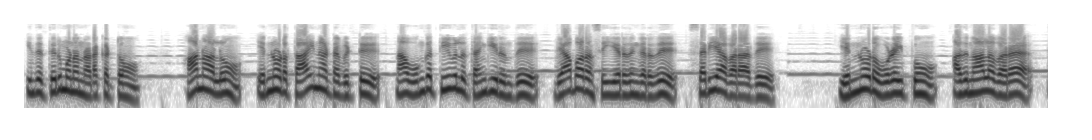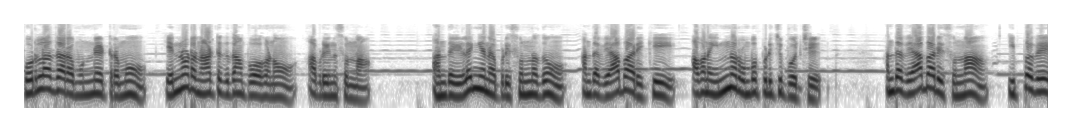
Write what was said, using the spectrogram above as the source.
இந்த திருமணம் நடக்கட்டும். ஆனாலும் என்னோட தாய் நாட்டை விட்டு நான் உங்க தீவில் தங்கியிருந்து வியாபாரம் செய்யறதுங்கிறது சரியா வராது. என்னோட உழைப்பும் அதனால வர பொருளாதார முன்னேற்றமும் என்னோட நாட்டுக்கு தான் போகணும் அப்படின்னு சொன்னான். அந்த இளைஞன் அப்படி சொன்னதும் அந்த வியாபாரிக்கு அவனை இன்னும் ரொம்ப பிடிச்சு போச்சு. அந்த வியாபாரி சொன்னான் இப்பவே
